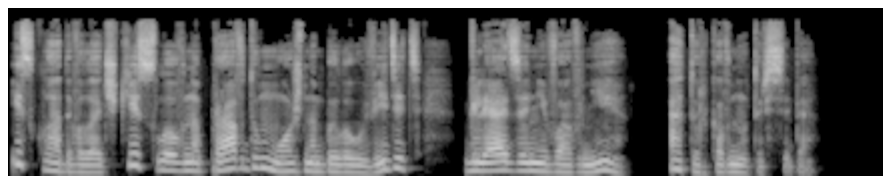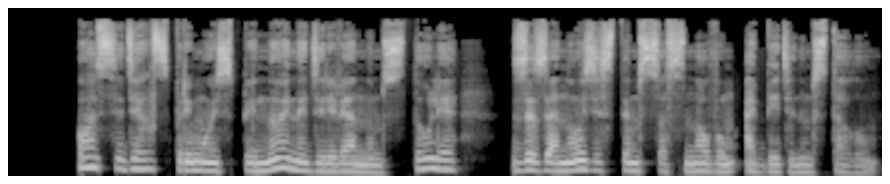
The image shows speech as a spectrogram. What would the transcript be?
и складывал очки, словно правду можно было увидеть, глядя не вовне, а только внутрь себя. Он сидел с прямой спиной на деревянном стуле за занозистым сосновым обеденным столом,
